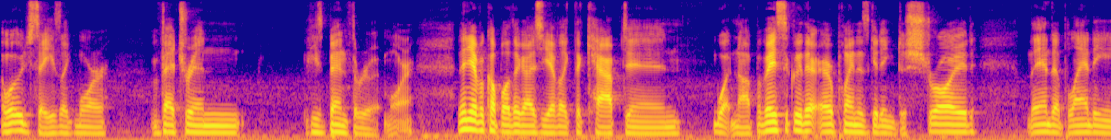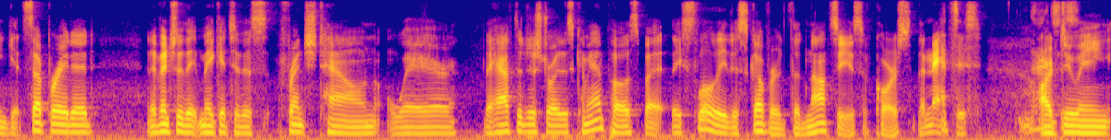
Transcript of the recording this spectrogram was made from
what would you say? He's like more veteran. He's been through it more. Then you have a couple other guys. You have like the captain, whatnot. But basically, their airplane is getting destroyed. They end up landing and get separated, and eventually they make it to this French town where they have to destroy this command post. But they slowly discovered the Nazis, of course, the Nazis, are doing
